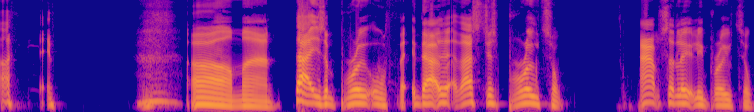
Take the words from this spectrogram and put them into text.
oh man, that is a brutal thing. That that's just brutal. Absolutely brutal.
